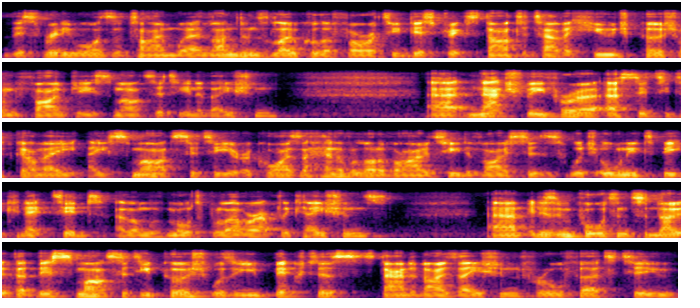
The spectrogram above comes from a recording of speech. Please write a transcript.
this really was a time where London's local authority districts started to have a huge push on 5G smart city innovation. Uh, naturally, for a, a, city to become a, a smart city, it requires a hell of a lot of IoT devices, which all need to be connected along with multiple other applications. Um, it is important to note that this smart city push was a ubiquitous standardization for all 32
